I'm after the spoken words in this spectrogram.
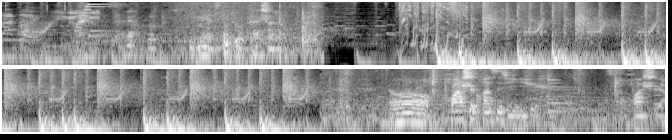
มากเลย 才两个，你们也对我太善良了。然后花式夸自己一句，怎么 花式啊？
